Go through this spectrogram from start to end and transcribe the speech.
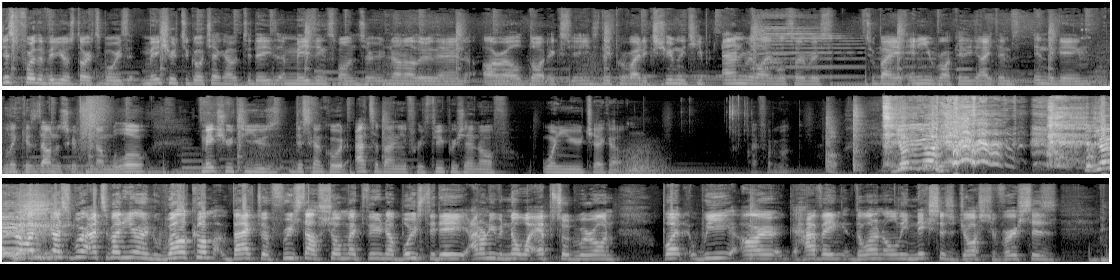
Just before the video starts, boys, make sure to go check out today's amazing sponsor, none other than RL.exchange. They provide extremely cheap and reliable service to buy any Rocket League items in the game. Link is down in the description down below. Make sure to use discount code ATABANI for 3% off when you check out. I forgot. Oh. Yo, yo, yo! yo, yo, yo, I'm guys, we're Atabani here, and welcome back to a freestyle show match video. Now, boys, today, I don't even know what episode we're on, but we are having the one and only Nixus Josh versus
